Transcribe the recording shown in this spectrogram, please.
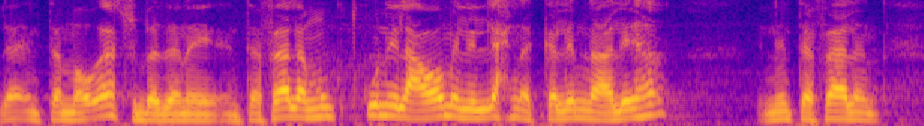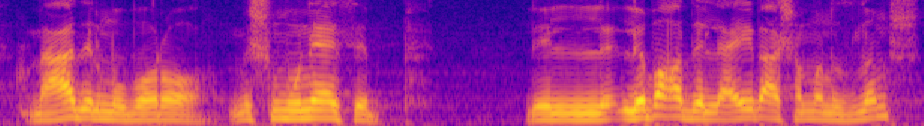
لا انت ما وقعتش بدنيا. انت فعلا ممكن تكون العوامل اللي إحنا اتكلمنا عليها ان انت فعلا ميعاد المباراة مش مناسب لل- لبعض اللعيبة عشان ما نظلمش.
